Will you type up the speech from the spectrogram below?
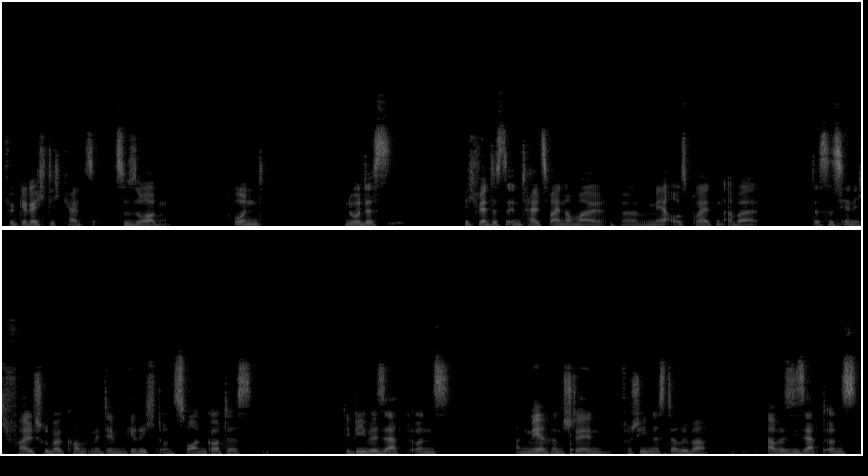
für Gerechtigkeit zu sorgen. Und nur das, ich werde das in Teil 2 nochmal äh, mehr ausbreiten, aber dass es hier nicht falsch rüberkommt mit dem Gericht und Zorn Gottes. Die Bibel sagt uns an mehreren Stellen Verschiedenes darüber, aber sie sagt uns,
